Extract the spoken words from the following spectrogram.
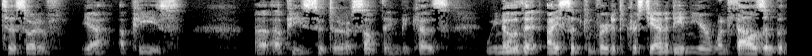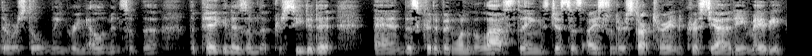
to sort of yeah appease uh, appease Surtr or something because we know that Iceland converted to Christianity in the year 1000, but there were still lingering elements of the, the paganism that preceded it, and this could have been one of the last things, just as Icelanders start turning to Christianity, maybe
